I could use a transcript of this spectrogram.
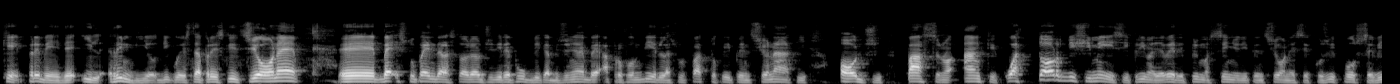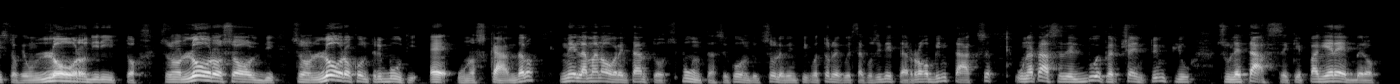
che prevede il rinvio di questa prescrizione. Eh, beh, stupenda la storia oggi di Repubblica, bisognerebbe approfondirla sul fatto che i pensionati oggi passano anche 14 mesi prima di avere il primo assegno di pensione, se così fosse, visto che è un loro diritto, sono loro soldi, sono loro contributi, è uno scandalo. Nella manovra intanto spunta, secondo il Sole 24 ore, questa cosiddetta Robin Tax, una tassa del 2% in più sulle tasse che pagherebbero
